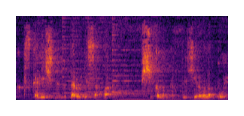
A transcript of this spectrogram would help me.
как скалеченная на дороге собака. В щиколотках пульсировала боль.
